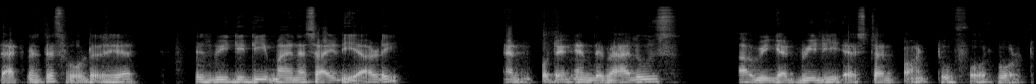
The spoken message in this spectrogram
that means this voltage here is VDD minus IDRD. And putting in the values, uh, we get VD as 10.24 volt.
